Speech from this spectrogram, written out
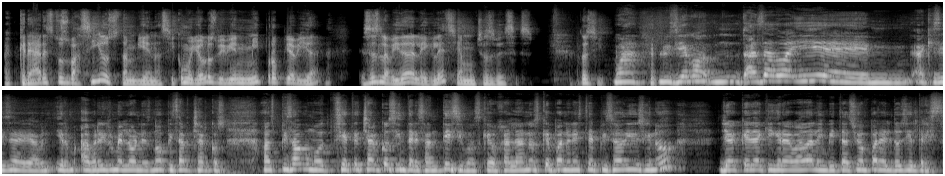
a crear estos vacíos también, así como yo los viví en mi propia vida. Esa es la vida de la iglesia muchas veces. Entonces sí. Wow, Luis Diego, has dado ahí, aquí se dice abrir, melones, ¿no? Pisar charcos. Has pisado como siete charcos interesantísimos que ojalá nos quepan en este episodio y si no, ya queda aquí grabada la invitación para el 2 y el 3.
